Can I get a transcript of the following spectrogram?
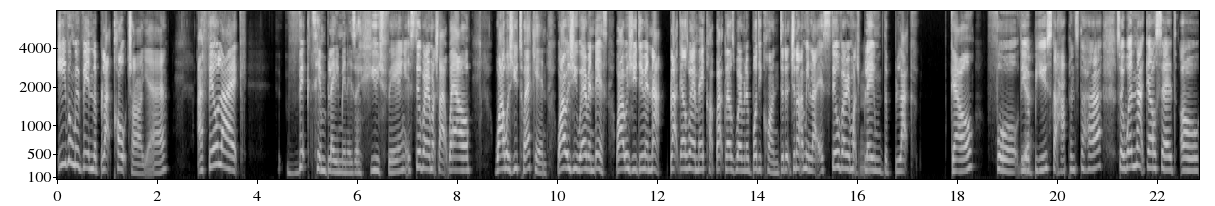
even within the black culture, yeah, I feel like victim blaming is a huge thing. It's still very much like, well, why was you twerking? Why was you wearing this? Why was you doing that? Black girls wearing makeup, black girls wearing a bodycon. Did it, do you know what I mean? Like, it's still very much mm. blame the black girl for the Yeah. abuse that happens to her. So when that girl said, "Oh,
